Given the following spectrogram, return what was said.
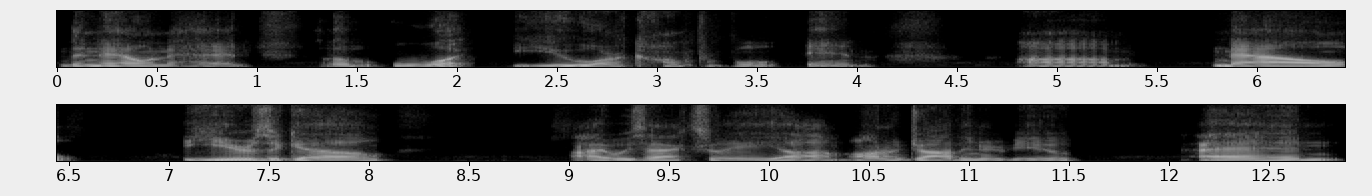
the nail on the head of what you are comfortable in. Um, now, years ago, I was actually um, on a job interview, and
